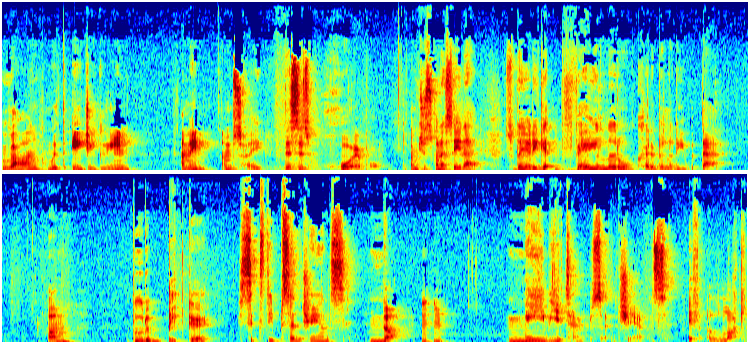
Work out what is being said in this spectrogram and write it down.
wrong with AJ Green. I mean, I'm sorry. This is horrible. I'm just gonna say that. So they already get very little credibility with that. Um, Budda Baker, sixty percent chance? No, Mm-mm. maybe a ten percent chance if lucky.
